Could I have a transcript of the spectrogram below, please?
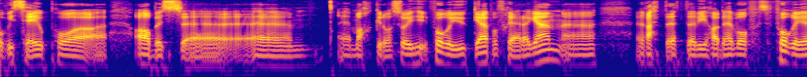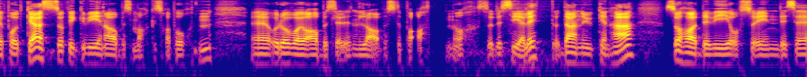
Og vi ser jo på arbeids... Eh, Eh, markedet også. I forrige uke, på fredagen, eh, rett etter vi hadde vår forrige podkast, så fikk vi inn arbeidsmarkedsrapporten. Eh, og da var jo arbeidsledigheten laveste på 18 år. Så det sier litt. Og denne uken her så hadde vi også inn disse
